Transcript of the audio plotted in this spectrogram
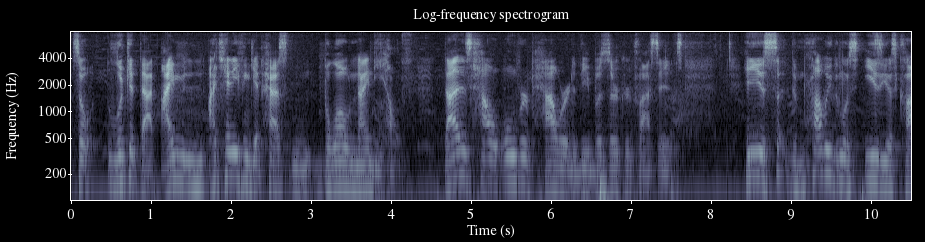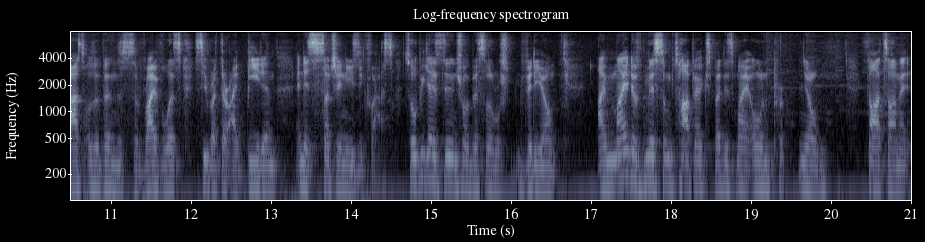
So, look at that. I'm, I can't even get past below 90 health. That is how overpowered the Berserker class is. He is probably the most easiest class other than the Survivalist. See right there, I beat him, and it's such an easy class. So hope you guys did enjoy this little video. I might have missed some topics, but it's my own, you know, thoughts on it.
